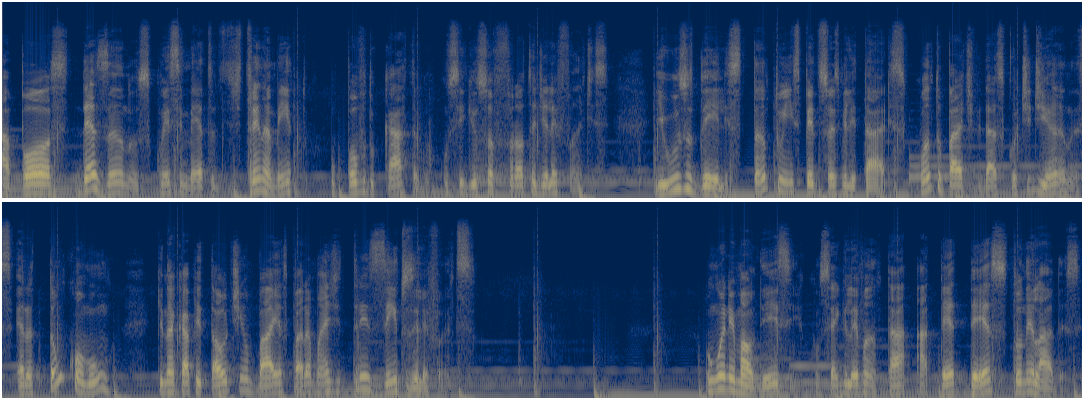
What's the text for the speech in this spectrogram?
Após 10 anos com esse método de treinamento, o povo do Cartago conseguiu sua frota de elefantes. E o uso deles, tanto em expedições militares quanto para atividades cotidianas, era tão comum que na capital tinham baias para mais de 300 elefantes. Um animal desse consegue levantar até 10 toneladas.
